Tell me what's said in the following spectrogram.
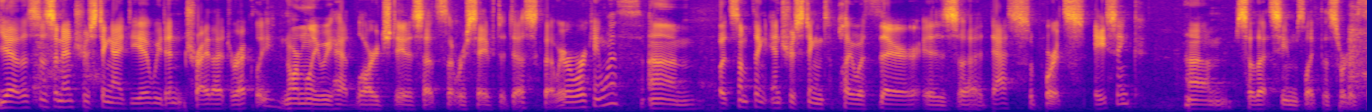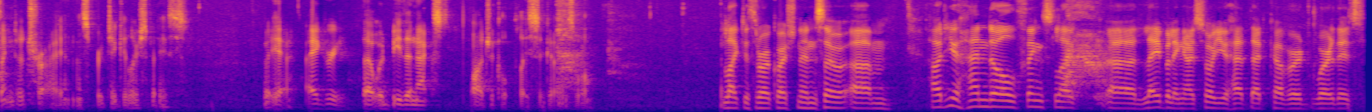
Yeah, this is an interesting idea. We didn't try that directly. Normally, we had large data sets that were saved to disk that we were working with. Um, but something interesting to play with there is uh, Dask supports async. Um, so that seems like the sort of thing to try in this particular space. But yeah, I agree. That would be the next logical place to go as well. I'd like to throw a question in. So, um, how do you handle things like uh, labeling? I saw you had that covered, where there's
